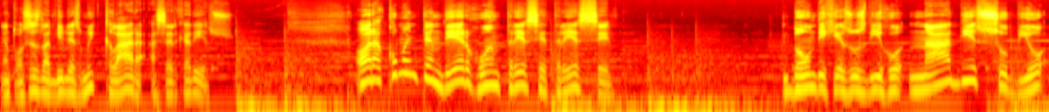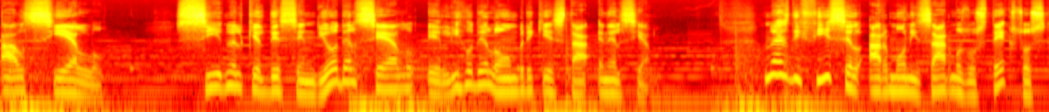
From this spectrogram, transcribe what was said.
Então, a Bíblia é muito clara acerca disso. Ora, como entender Juan 13:13? Donde Jesús dijo, nadie subió al cielo, sino el que descendió del cielo, el Hijo del Hombre que está en el cielo. No es difícil armonizarmos los textos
